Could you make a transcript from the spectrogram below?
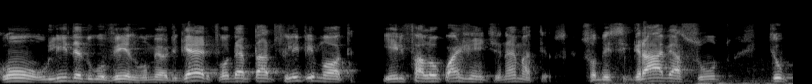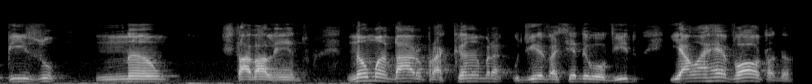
com o líder do governo, Romeu de Guerre, foi o deputado Felipe Mota. E ele falou com a gente, né, Matheus, sobre esse grave assunto que o piso não está valendo. Não mandaram para a Câmara, o dinheiro vai ser devolvido e há uma revolta da,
